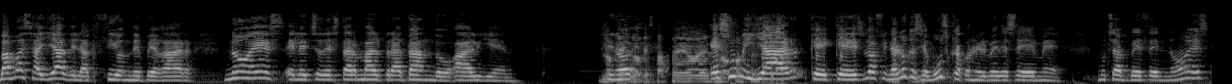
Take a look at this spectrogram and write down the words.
Va más allá de la acción de pegar. No es el hecho de estar maltratando a alguien. Lo, que, está feo es... Es humillar, que, que, es lo al final lo que se busca con el BDSM muchas veces, ¿no? Es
